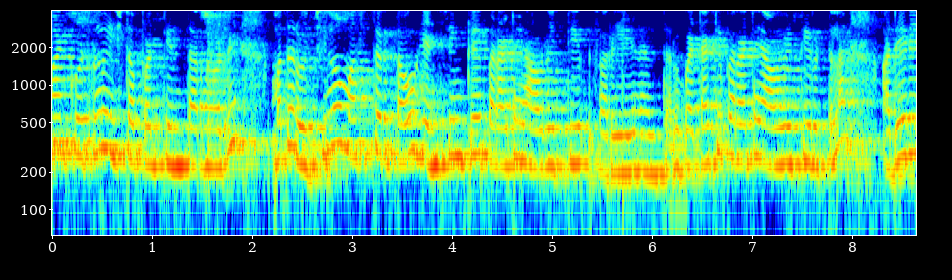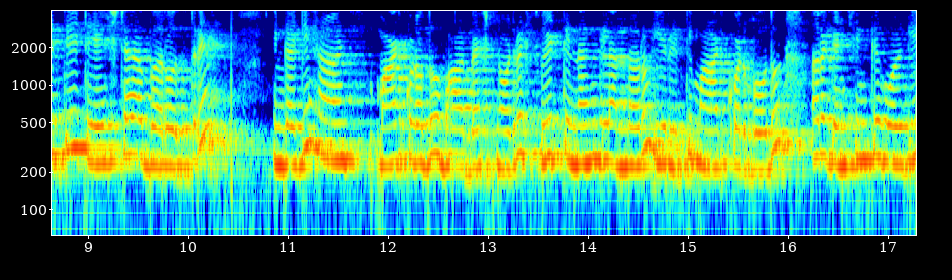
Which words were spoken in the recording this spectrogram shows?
ಮಾಡಿಕೊಟ್ರು ಇಷ್ಟಪಟ್ಟು ತಿಂತಾರೆ ನೋಡಿರಿ. ಮತ್ತು ರುಚಿನೂ ಮಸ್ತ್ ಇರ್ತಾವೆ. ಗೆಣಸಿನ್ಕಾಯಿ ಪರಾಟ ಯಾವ ರೀತಿ ಸಾರಿ ಏನಂತಾರೆ. ಬಟಾಟೆ ಪರಾಟ ಯಾವ ರೀತಿ ಇರುತ್ತಲ್ಲ ಅದೇ ರೀತಿ ಟೇಸ್ಟ ಬರುತ್ತೆ ಹಿಂಗಾಗಿ ಮಾಡಿಕೊಡೋದು ಭಾಳ ಬೆಸ್ಟ್ ನೋಡಿರಿ ಸ್ವೀಟ್ ತಿನ್ನಂಗಿಲ್ಲ ಅಂದವರು ಈ ರೀತಿ ಮಾಡಿಕೊಡ್ಬೋದು. ಅಂದರೆ ಗೆಣಸಿನ್ಕಾಯಿ ಹೋಳಿಗೆ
